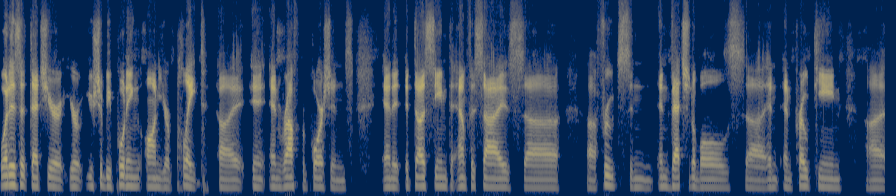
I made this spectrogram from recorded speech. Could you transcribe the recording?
what is it that you're you're you should be putting on your plate uh, in, in rough proportions. And it, it does seem to emphasize uh, uh, fruits and, and vegetables uh, and, and protein uh,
